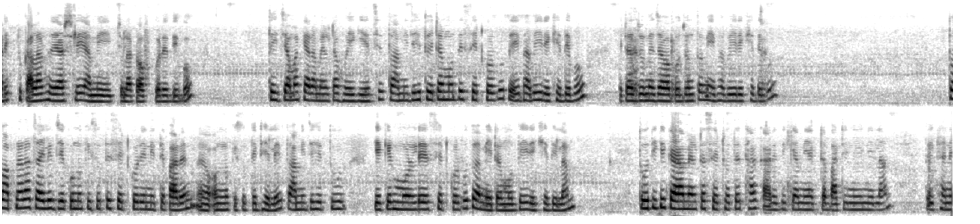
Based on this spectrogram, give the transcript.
আরেকটু কালার হয়ে আসলেই আমি চুলাটা অফ করে দিব। তো এই যে আমার ক্যারামেলটা হয়ে গিয়েছে, তো আমি যেহেতু এটার মধ্যে সেট করব, তো এইভাবেই রেখে দেব। এটা জমে যাওয়া পর্যন্ত আমি এইভাবেই রেখে দেব। তো আপনারা চাইলে যে কোনো কিছুতে সেট করে নিতে পারেন অন্য কিছুতে ঢেলে। তো আমি যেহেতু কেকের মোল্ডে সেট করব, তো আমি এটার মধ্যেই রেখে দিলাম। তো ওদিকে ক্যারামেলটা সেট হতে থাক, আর এদিকে আমি একটা বাটি নিয়ে নিলাম। তো এখানে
